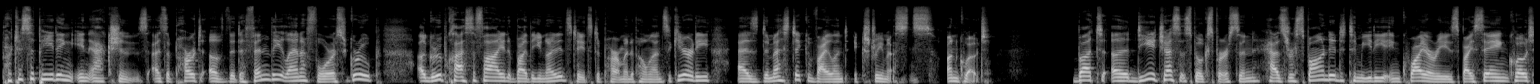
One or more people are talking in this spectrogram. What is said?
participating in actions as a part of the Defend the Atlanta Forest Group, a group classified by the United States Department of Homeland Security as domestic violent extremists, unquote. But a DHS spokesperson has responded to media inquiries by saying, quote,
